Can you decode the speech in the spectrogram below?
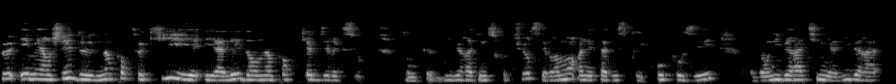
peut émerger de n'importe qui et, aller dans n'importe quelle direction. Donc, Liberating Structure, c'est vraiment un état d'esprit opposé. Dans Liberating, il y a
